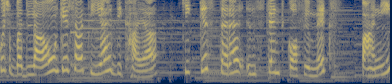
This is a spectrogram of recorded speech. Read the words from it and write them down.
कुछ बदलावों के साथ यह दिखाया कि किस तरह इंस्टेंट कॉफ़ी मिक्स, पानी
